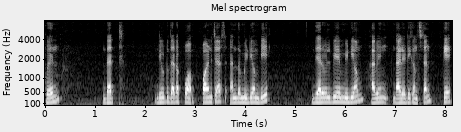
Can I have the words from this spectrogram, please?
when that due to that po point charge and the medium B there will be a medium having dielectric constant K.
